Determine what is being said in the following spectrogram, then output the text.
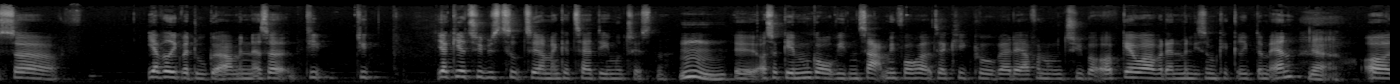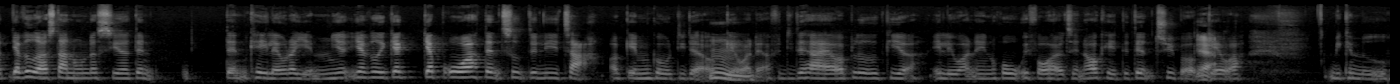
så jeg ved ikke, hvad du gør, men altså, de, de, jeg giver typisk tid til, at man kan tage demotesten. Mm. Øh, og så gennemgår vi den sammen i forhold til at kigge på, hvad det er for nogle typer opgaver, og hvordan man ligesom kan gribe dem an. Ja. Og jeg ved også, der er nogen, der siger, at den, den kan I lave derhjemme. Jeg, jeg ved ikke, jeg, jeg bruger den tid, det lige tager at gennemgå de der opgaver Mm. der. Fordi det har jeg oplevet giver eleverne en ro i forhold til, "Nå, okay, det er den type opgaver, vi kan møde.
